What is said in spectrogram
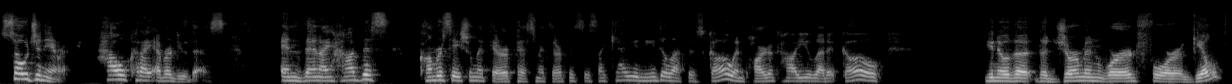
So generic. How could I ever do this? And then I had this conversation with my therapist. My therapist is like, yeah, you need to let this go. And part of how you let it go, you know, the the German word for guilt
